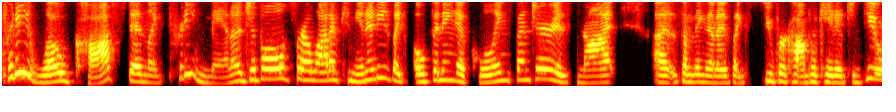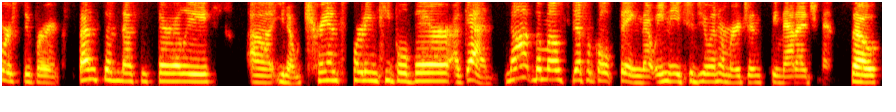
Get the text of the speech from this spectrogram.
pretty low cost and like pretty manageable for a lot of communities. Like opening a cooling center is not uh, something that is like super complicated to do or super expensive necessarily. uh, you know, transporting people there. Again, not the most difficult thing that we need to do in emergency management. So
